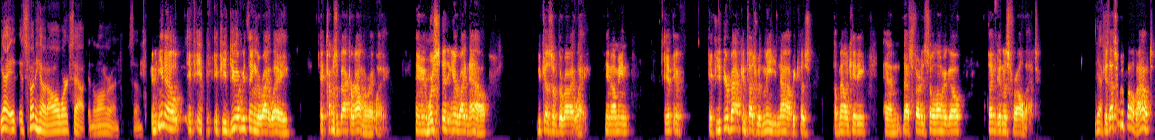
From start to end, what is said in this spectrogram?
yeah, it, it's funny how it all works out in the long run. So you know, if if if you do everything the right way it comes back around the right way. I mean, we're sitting here right now because of the right way. You know, I mean, if if, if you're back in touch with me now because of Mel and Kitty, and that started so long ago, thank goodness for all that. Yeah, because that's what it's all about.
